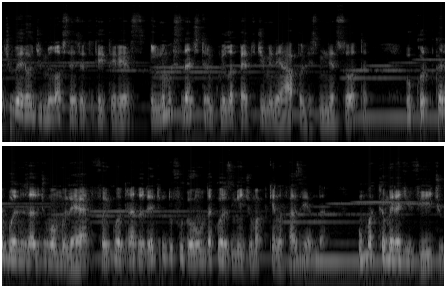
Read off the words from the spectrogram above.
Durante o verão de 1983, em uma cidade tranquila perto de Minneapolis, Minnesota, o corpo carbonizado de uma mulher foi encontrado dentro do fogão da cozinha de uma pequena fazenda. Uma câmera de vídeo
